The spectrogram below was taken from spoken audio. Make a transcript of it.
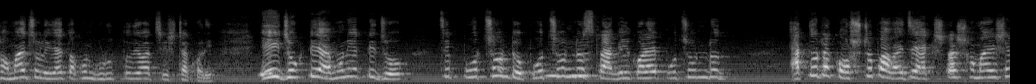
সময় চলে যায়, তখন গুরুত্ব দেওয়ার চেষ্টা করে। এই যোগটি এমনই একটি যোগ যে প্রচণ্ড প্রচণ্ড স্ট্রাগল করায় প্রচণ্ড এতটা কষ্ট পাওয়ায় যে একটা সময় এসে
